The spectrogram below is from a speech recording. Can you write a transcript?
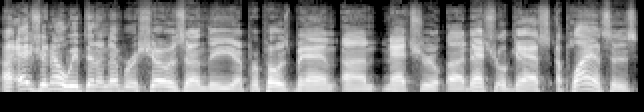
Uh, as you know, we've done a number of shows on the uh, proposed ban on natural uh, natural gas appliances,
